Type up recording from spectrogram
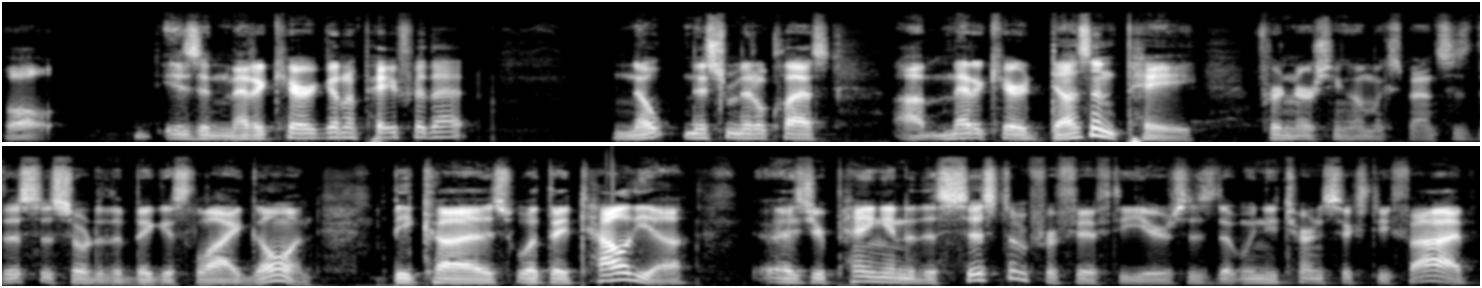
well, isn't Medicare going to pay for that? Nope, Mr. Middle Class. Uh, Medicare doesn't pay for nursing home expenses. This is sort of the biggest lie going because what they tell you as you're paying into the system for 50 years is that when you turn 65,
